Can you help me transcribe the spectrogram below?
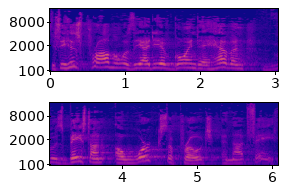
You see, his problem was the idea of going to heaven was based on a works approach and not faith.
